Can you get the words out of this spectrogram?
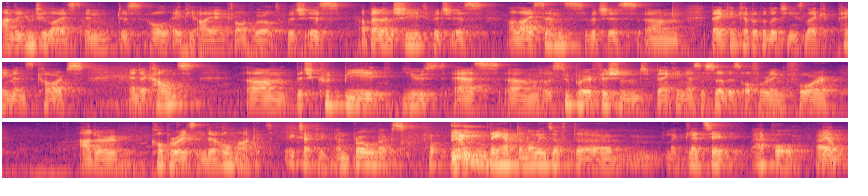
underutilized in this whole API and cloud world, which is a balance sheet, which is a license, which is um, banking capabilities like payments, cards, and accounts, um, which could be used as um, a super efficient banking as a service offering for other corporates in their home market. Exactly, and products. they have the knowledge of the, like let's say Apple. I'm, Yeah.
